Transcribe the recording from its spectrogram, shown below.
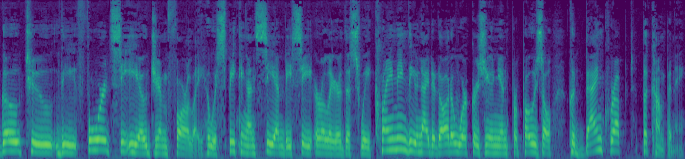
go to the Ford CEO, Jim Farley, who was speaking on CNBC earlier this week, claiming the United Auto Workers Union proposal could bankrupt the company.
